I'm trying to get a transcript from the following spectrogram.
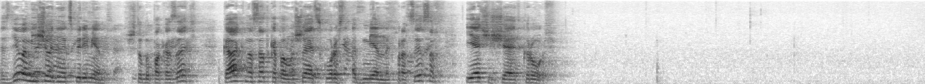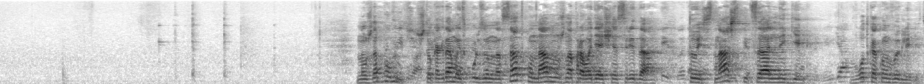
Сделаем еще один эксперимент, чтобы показать, как насадка повышает скорость обменных процессов и очищает кровь. Нужно помнить, что когда мы используем насадку, нам нужна проводящая среда, то есть наш специальный гель. Вот как он выглядит.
